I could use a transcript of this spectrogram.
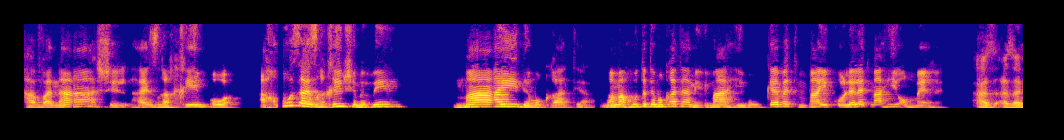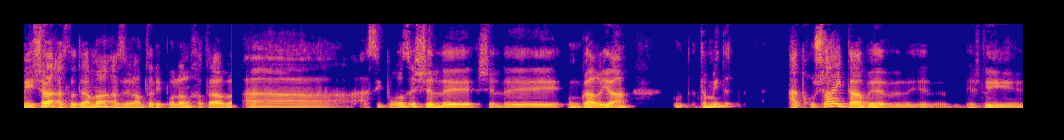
ההבנה של האזרחים או אחוז האזרחים שמבין מהי דמוקרטיה, מה מהות הדמוקרטיה, ממה היא מורכבת, מה היא כוללת, מה היא אומרת. אז, אז אני אשאל, אז אתה יודע מה, אז הרמת לי פה להנחתה, הסיפור הזה של, של הונגריה, תמיד, התחושה הייתה, ויש לי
